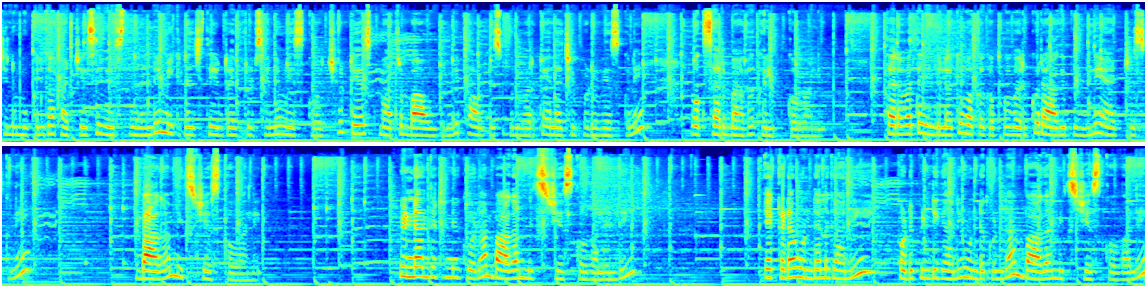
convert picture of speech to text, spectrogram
చిన్న ముక్కలుగా కట్ చేసి వేస్తున్నానండి. మీకు నచ్చితే డ్రై ఫ్రూట్స్ అయినా వేసుకోవచ్చు. టేస్ట్ మాత్రం బాగుంటుంది. పావు టీ స్పూన్ వరకు ఎలాచి పొడి వేసుకుని ఒకసారి బాగా కలుపుకోవాలి. తర్వాత ఇందులోకి ఒక కప్పు వరకు రాగి పిండిని యాడ్ చేసుకుని బాగా మిక్స్ చేసుకోవాలి. పిండి అంతటిని కూడా బాగా మిక్స్ చేసుకోవాలండి. ఎక్కడ ఉండలు కానీ పొడిపిండి కానీ ఉండకుండా బాగా మిక్స్ చేసుకోవాలి.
